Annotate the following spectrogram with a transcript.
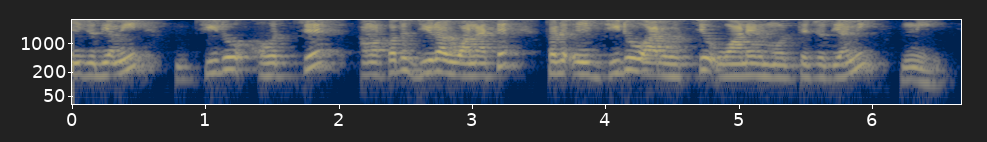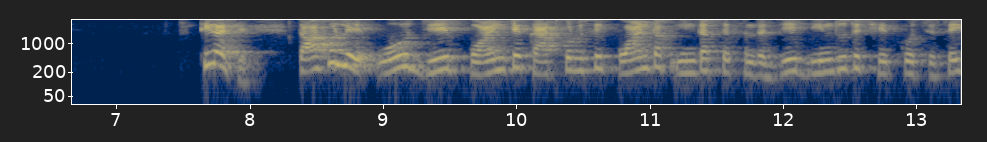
এই যদি আমি জিরো হচ্ছে, আমার কত জিরো আর ওয়ান আছে, তাহলে এই জিরো আর হচ্ছে ওয়ানের মধ্যে যদি আমি নিই। ঠিক আছে? তাহলে ও যে পয়েন্টে কাজ করবে, সেই পয়েন্ট অফ ইন্টারসেকশনটা যে বিন্দুতে ছেদ করছে, সেই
